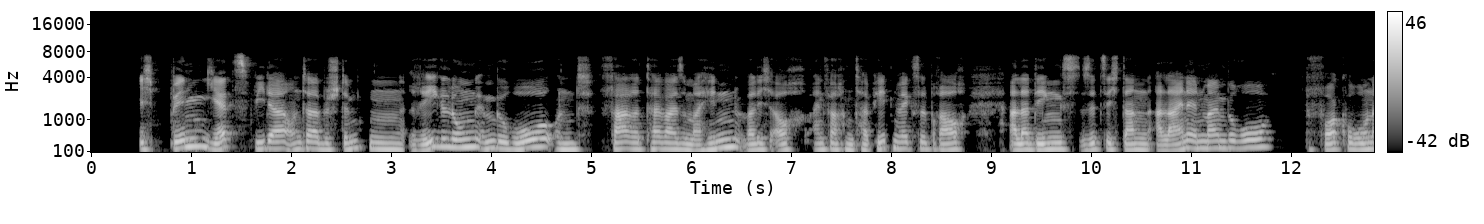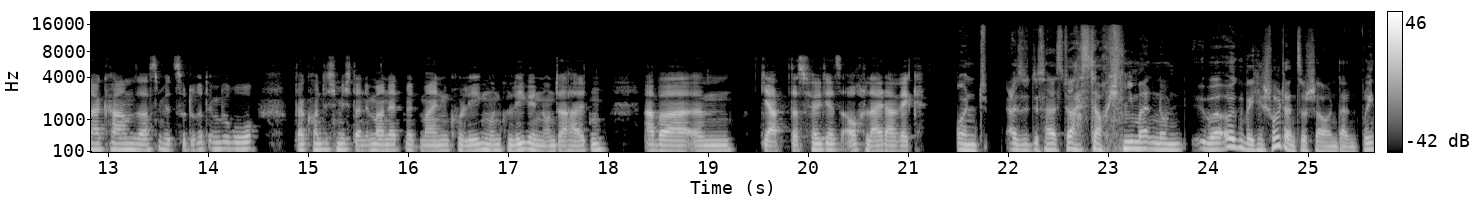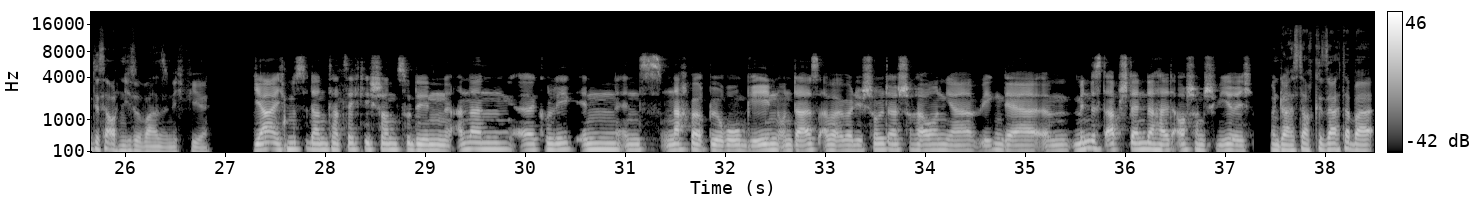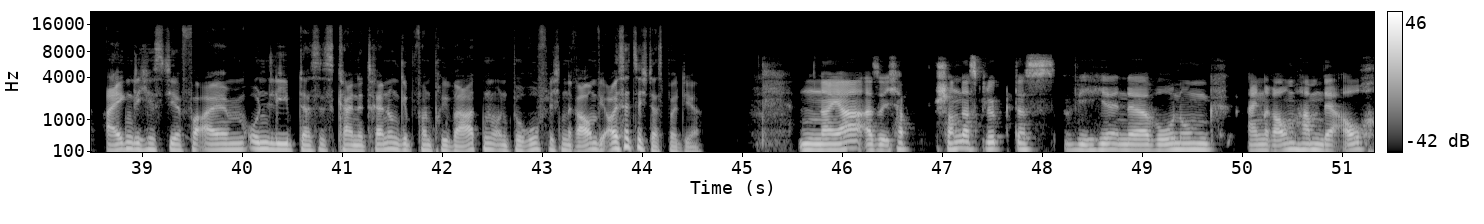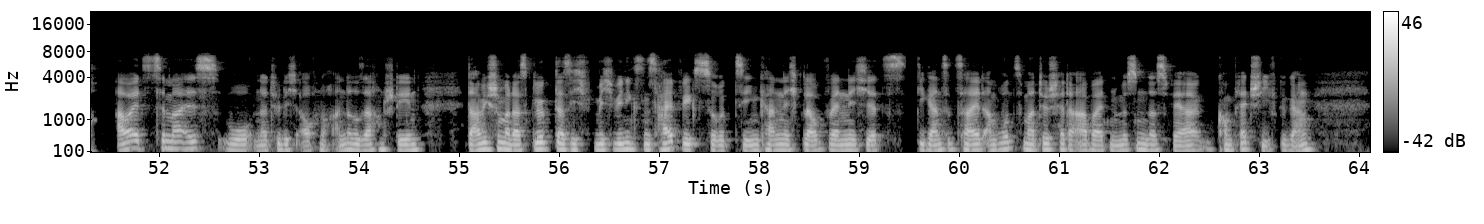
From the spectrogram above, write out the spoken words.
Ich bin jetzt wieder unter bestimmten Regelungen im Büro und fahre teilweise mal hin, weil ich auch einfach einen Tapetenwechsel brauche. Allerdings sitze ich dann alleine in meinem Büro. Bevor Corona kam, saßen wir zu dritt im Büro. Da konnte ich mich dann immer nett mit meinen Kollegen und Kolleginnen unterhalten. Aber ähm, ja, das fällt jetzt auch leider weg. Und also das heißt, du hast auch niemanden, um über irgendwelche Schultern zu schauen, dann bringt es auch nicht so wahnsinnig viel. Ja, ich müsste dann tatsächlich schon zu den anderen äh, KollegInnen ins Nachbarbüro gehen und da ist aber über die Schulter schauen ja wegen der ähm, Mindestabstände halt auch schon schwierig. Und du hast auch gesagt, aber eigentlich ist dir vor allem unlieb, dass es keine Trennung gibt von privaten und beruflichen Raum. Wie äußert sich das bei dir? Naja, also ich habe schon das Glück, dass wir hier in der Wohnung einen Raum haben, der auch Arbeitszimmer ist, wo natürlich auch noch andere Sachen stehen da habe ich schon mal das Glück, dass ich mich wenigstens halbwegs zurückziehen kann. Ich glaube, wenn ich jetzt die ganze Zeit am Wohnzimmertisch hätte arbeiten müssen, das wäre komplett schief gegangen.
